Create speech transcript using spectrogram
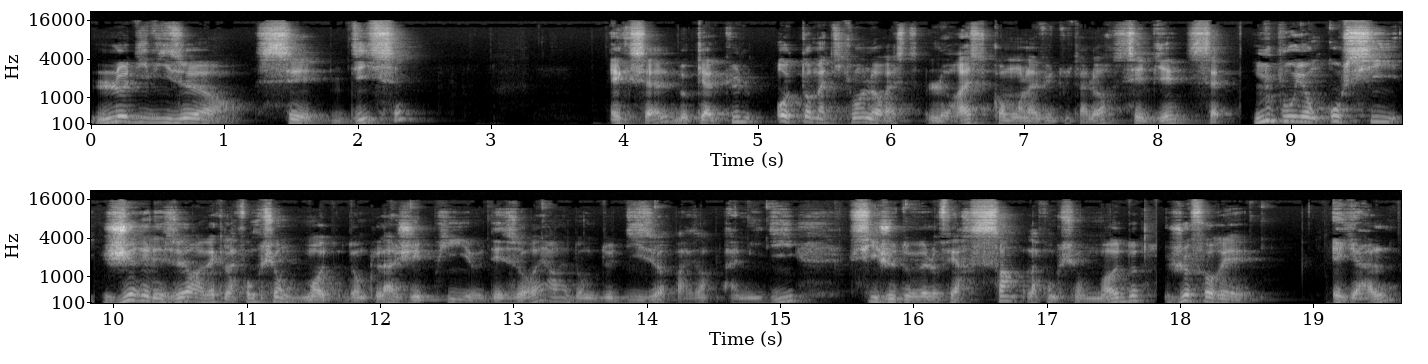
le diviseur c'est 10, Excel me calcule automatiquement le reste. Le reste, comme on l'a vu tout à l'heure, c'est bien 7. Nous pourrions aussi gérer les heures avec la fonction mode. Donc là, j'ai pris euh, des horaires, hein, donc de 10 heures par exemple à midi. Si je devais le faire sans la fonction mode, je ferais égal,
